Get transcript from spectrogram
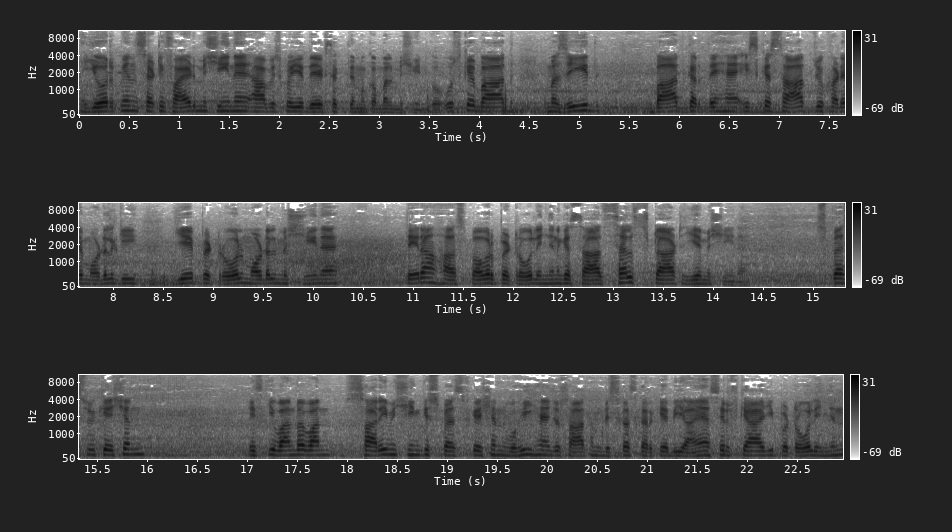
یورپین سرٹیفائڈ مشین ہے۔ آپ اس کو یہ دیکھ سکتے ہیں مکمل مشین کو۔ اس کے بعد مزید بات کرتے ہیں۔ اس کے ساتھ جو کھڑے ماڈل کی، یہ پیٹرول ماڈل مشین ہے۔ تیرہ ہارس پاور پیٹرول انجن کے ساتھ سیلف سٹارٹ یہ مشین ہے۔ اسپیسیفکیشن اس کی ون بائی ون ساری مشین کی اسپیسیفکیشن وہی ہیں جو ساتھ ہم ڈسکس کر کے ابھی آئے ہیں۔ صرف کیا ہے جی پیٹرول انجن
